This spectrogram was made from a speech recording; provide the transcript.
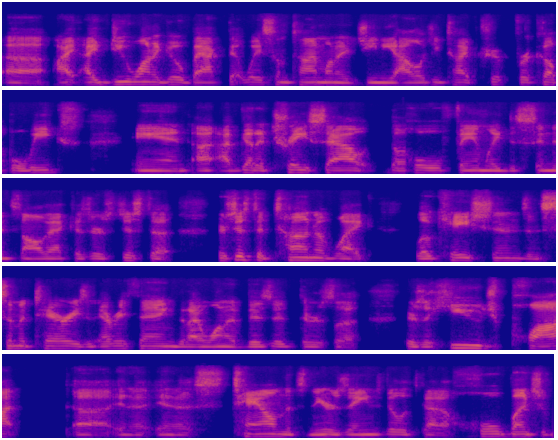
uh, I, I do want to go back that way sometime on a genealogy type trip for a couple weeks and I, have got to trace out the whole family descendants and all that because there's just a there's just a ton of like locations and cemeteries and everything that I want to visit. There's a there's a huge plot uh, in a in a town that's near Zanesville. It's got a whole bunch of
